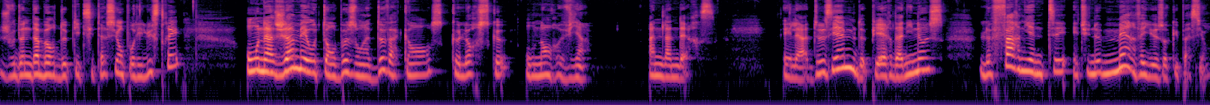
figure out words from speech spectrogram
je vous donne d'abord deux petites citations pour l'illustrer. On n'a jamais autant besoin de vacances que lorsque on en revient. Anne Landers. Et la deuxième, de Pierre Daninos, le farniente est une merveilleuse occupation.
